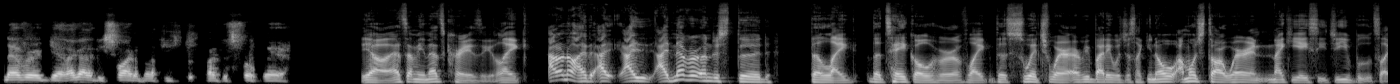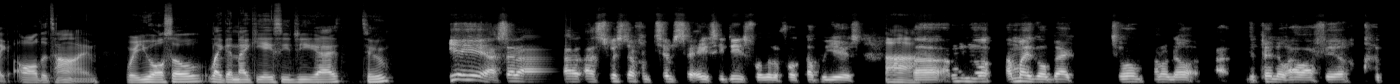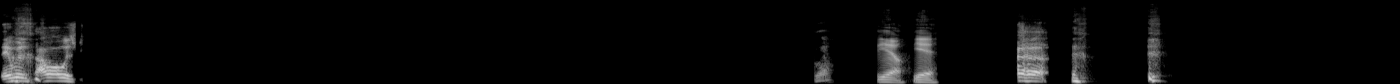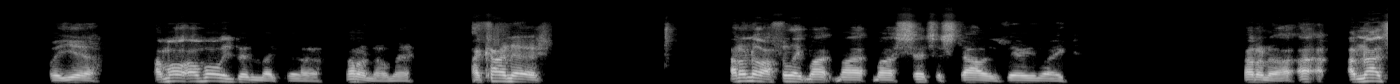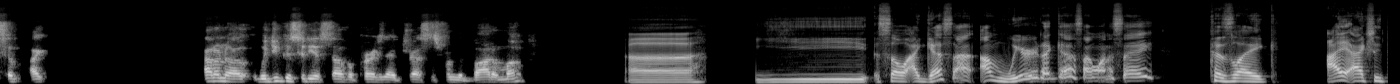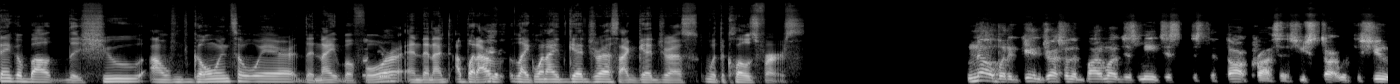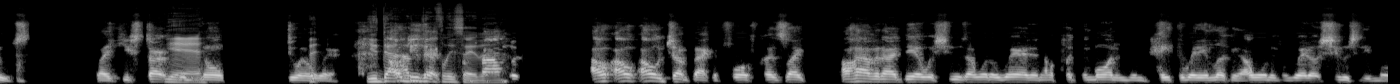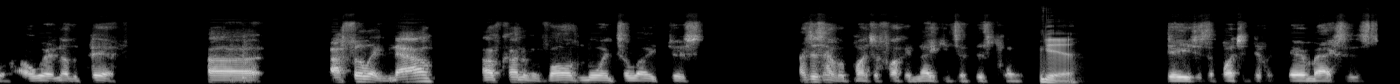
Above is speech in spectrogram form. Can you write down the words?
never again. I got to be smart about these about this footwear. Yo, that's I mean that's crazy. Like I don't know. I I I, I never understood the like the takeover of like the switch where everybody was just like, you know, I'm gonna start wearing Nike ACG boots like all the time. Were you also like a Nike ACG guy too? Yeah, yeah. I said I, I, I switched up from Tim's to ACGs for a little for a couple years. Ah, Uh, I don't know. I might go back to them. I don't know. I- Depending on how I feel. It was. I always. Yeah, yeah. but yeah, I'm. All, I've always been like. Uh, I don't know, man. I kind of. I don't know. I feel like my my my sense of style is very like. I don't know. I, I I'm not some. I. I don't know. Would you consider yourself a person that dresses from the bottom up? Uh, so I guess I, I'm weird. I guess I want to say, cause like I actually think about the shoe I'm going to wear the night mm-hmm. before, and then I. But I like when I get dressed, I get dressed with the clothes first. No, but getting dressed from the bottom up just means just just the thought process. You start with the shoes, like you start Yeah. with knowing you want to wear. You de- I'll I'll do that. definitely say that. I'll, I'll, I'll, I'll jump back and forth because like I'll have an idea what shoes I want to wear, and then I'll put them on and then hate the way they look, and I won't even wear those shoes anymore. I'll wear another pair. Uh, I feel like now I've kind of evolved more into like just I just have a bunch of fucking Nikes at this point. Yeah. days, just a bunch of different Air Maxes,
